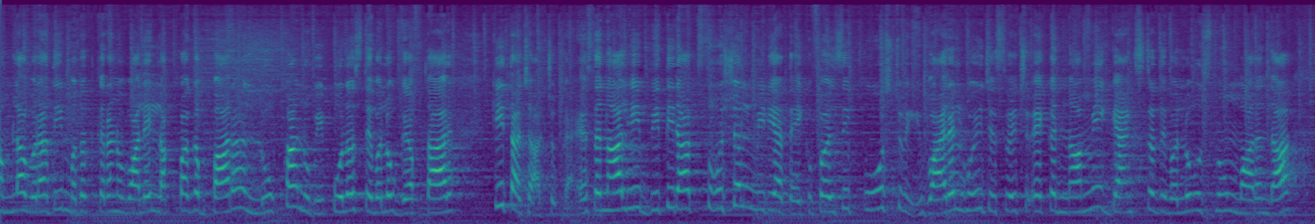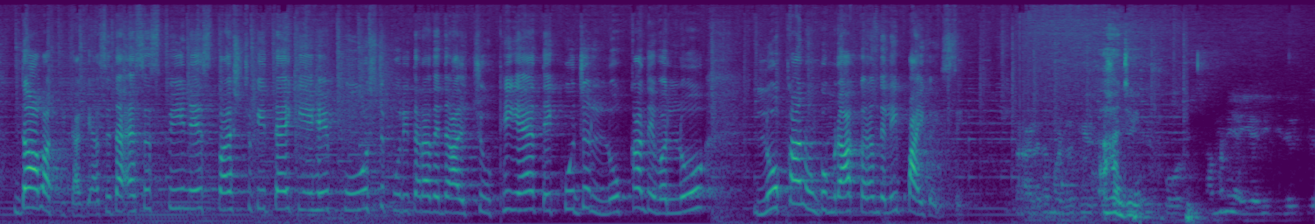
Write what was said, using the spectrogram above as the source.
ਹਮਲਾਵਰਾਂ ਦੀ ਮਦਦ ਕਰਨ ਵਾਲੇ ਲਗਭਗ 12 ਲੋਕਾਂ ਨੂੰ ਵੀ ਪੁਲਿਸ ਦੇ ਵੱਲੋਂ ਗ੍ਰਿਫਤਾਰ ਕੀਤਾ ਜਾ ਚੁੱਕਾ ਹੈ। ਇਸ ਦੇ ਨਾਲ ਹੀ ਬੀਤੀ ਰਾਤ ਸੋਸ਼ਲ ਮੀਡੀਆ ਤੇ ਇੱਕ ਫਰਜ਼ੀ ਪੋਸਟ ਵੀ ਵਾਇਰਲ ਹੋਈ, ਜਿਸ ਵਿੱਚ ਇੱਕ ਨਾਮੀ ਗੈਂਗਸਟਰ ਦੇ ਵੱਲੋਂ ਉਸ ਨੂੰ ਮਾਰਨ ਦਾ ਦਾਅਵਾ ਕੀਤਾ ਗਿਆ ਸੀ। ਤਾਂ ਐਸਐਸਪੀ ਨੇ ਸਪਸ਼ਟ ਕੀਤਾ ਹੈ ਕਿ ਇਹ ਪੋਸਟ ਪੂਰੀ ਤਰ੍ਹਾਂ ਦੇ ਨਾਲ ਝੂਠੀ ਹੈ ਤੇ ਕੁਝ ਲੋਕਾਂ ਦੇ ਵੱਲੋਂ ਲੋਕਾਂ ਨੂੰ ਗੁੰਮਰਾਹ ਕਰਨ ਦੇ ਲਈ ਪਾਈ ਗਈ ਸੀ। ਨਾਲੇ ਦਾ ਮਰਡਰ ਕੇਸ ਹਾਂਜੀ। ਰਿਪੋਰਟ ਸਾਹਮਣੇ ਆਈ ਹੈ ਜੀ ਜਿਹਦੇ ਵਿੱਚ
